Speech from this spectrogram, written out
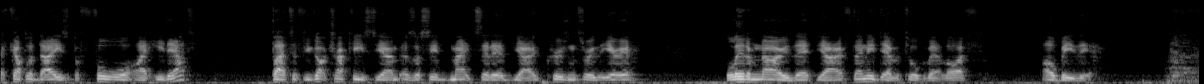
a couple of days before I head out. But if you've got truckies, you know, as I said, mates that are you know, cruising through the area, let them know that you know, if they need to have a talk about life, I'll be there.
